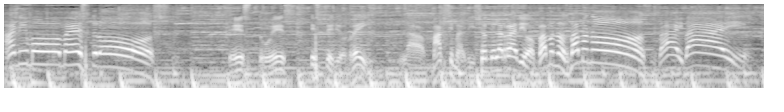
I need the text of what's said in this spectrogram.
¡Ánimo, maestros! Esto es Estéreo Rey, la máxima edición de la radio. ¡Vámonos, vámonos! ¡Bye, bye!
